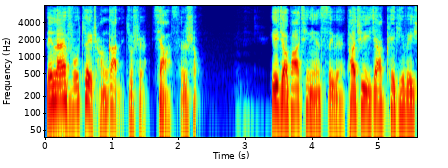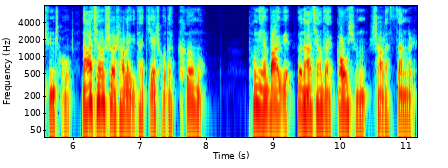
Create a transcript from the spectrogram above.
林来福最常干的就是下死手。一九八七年四月，他去一家 KTV 寻仇，拿枪射杀了与他结仇的柯某。同年八月，又拿枪在高雄杀了三个人。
